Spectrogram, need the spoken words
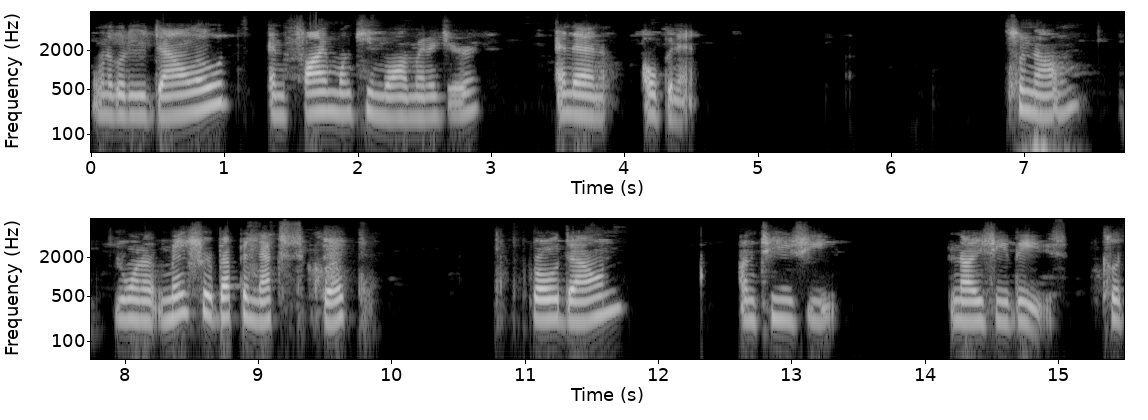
You want to go to your downloads and find Monke Mod Manager. And then open it. So now you want to make sure BepInEx is clicked. Scroll down until you see, now you see these. Click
